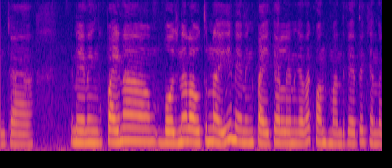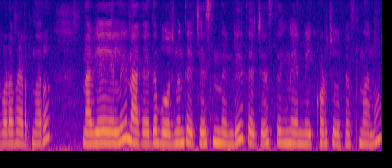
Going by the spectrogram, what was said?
ఇంకా నేను ఇంక పైన భోజనాలు అవుతున్నాయి. నేను ఇంక పైకి వెళ్ళలేను కదా. కొంతమందికి అయితే కింద కూడా పెడుతున్నారు. నవ్య వెళ్ళి నాకైతే భోజనం తెచ్చేసిందండి. తెచ్చేస్తే ఇంక నేను మీకు కూడా చూపిస్తున్నాను.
